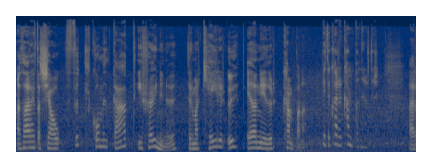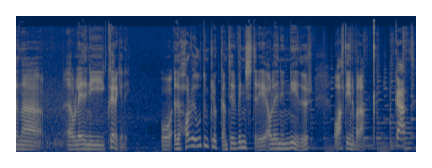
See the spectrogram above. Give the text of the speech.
að það er hægt að sjá fullkomið gat í hrauninu þegar maður keirir upp eða niður kampana? Býtu, hver er kampanir aftur? Það er hérna á leiðin í hveragerði og ef þau horfið út um gluggan til vinstri á leiðinni niður og allt í einu bara gat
